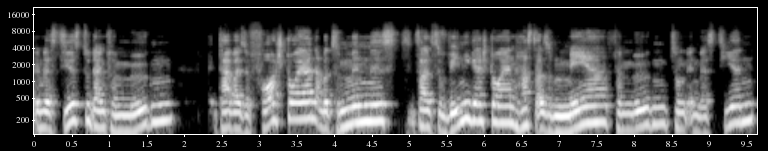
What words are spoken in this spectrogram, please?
investierst du dein Vermögen teilweise vorsteuern, aber zumindest zahlst du weniger Steuern, hast also mehr Vermögen zum Investieren,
